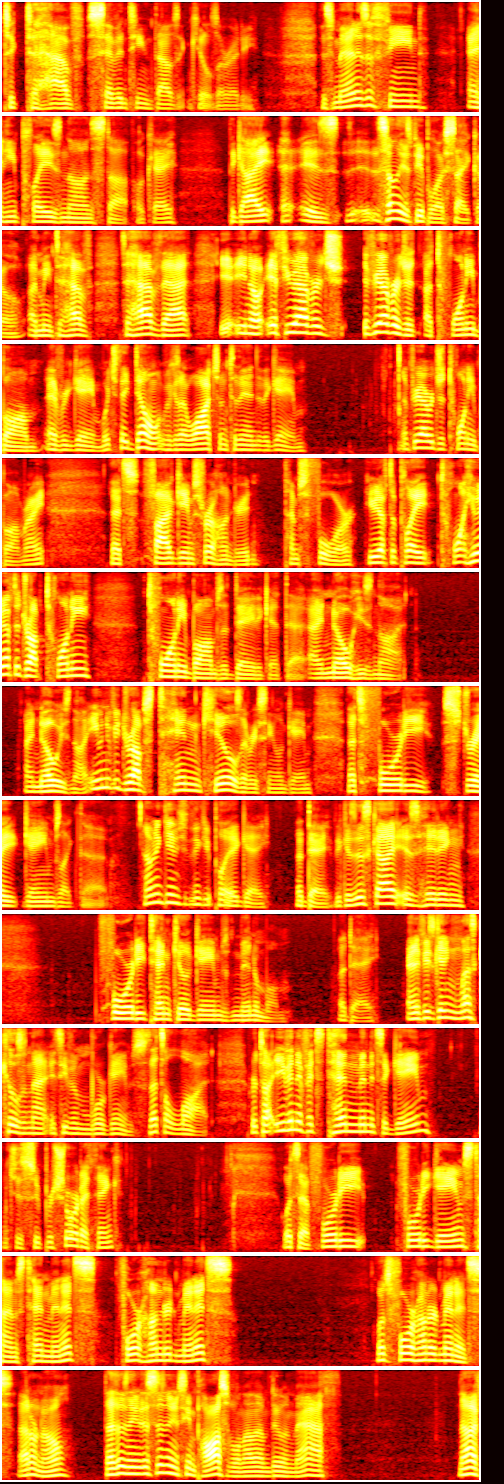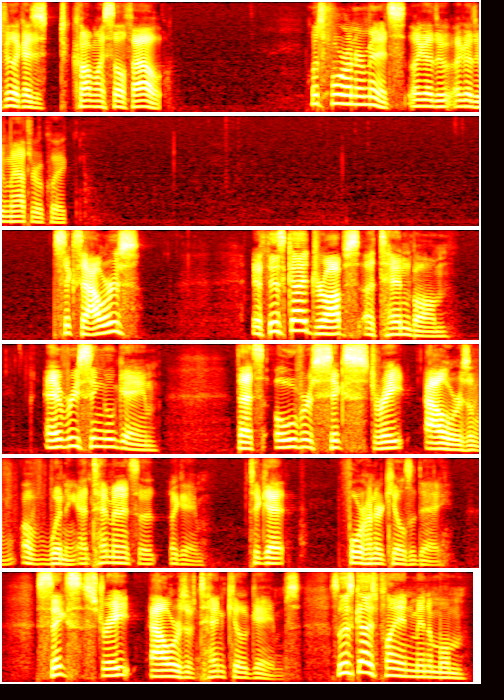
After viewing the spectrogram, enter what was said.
to to have 17,000 kills already. This man is a fiend and he plays nonstop, okay? The guy uh, is some of these people are psycho. I mean to have to have that you know, if you average if you average a, a 20 bomb every game, which they don't because I watch them to the end of the game. If you average a 20 bomb, right? That's 5 games for 100 times 4. He would have to play 20 he would have to drop 20 20 bombs a day to get that. I know he's not. I know he's not. Even if he drops 10 kills every single game, that's 40 straight games like that. How many games do you think you play a day? A day? Because this guy is hitting 40 10 kill games minimum a day. And if he's getting less kills than that, it's even more games. So that's a lot. We're ta- even if it's 10 minutes a game, which is super short, I think. What's that? 40 40 games times 10 minutes? 400 minutes? What's 400 minutes? I don't know. That doesn't. Even, this doesn't even seem possible now that I'm doing math. Now I feel like I just caught myself out. What's 400 minutes? I gotta do. I gotta do math real quick. Six hours. If this guy drops a 10 bomb every single game, that's over six straight hours of, of winning at 10 minutes a, a game to get 400 kills a day. Six straight hours of 10 kill games. So this guy's playing minimum.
